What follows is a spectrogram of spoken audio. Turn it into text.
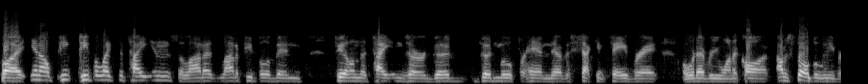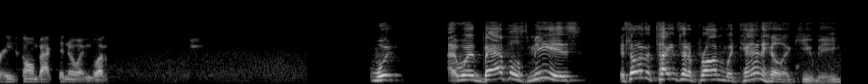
But you know, pe- people like the Titans. A lot of a lot of people have been feeling the Titans are a good good move for him. They're the second favorite, or whatever you want to call it. I'm still a believer he's going back to New England. What what baffles me is it's not like the Titans had a problem with Tannehill at QB.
